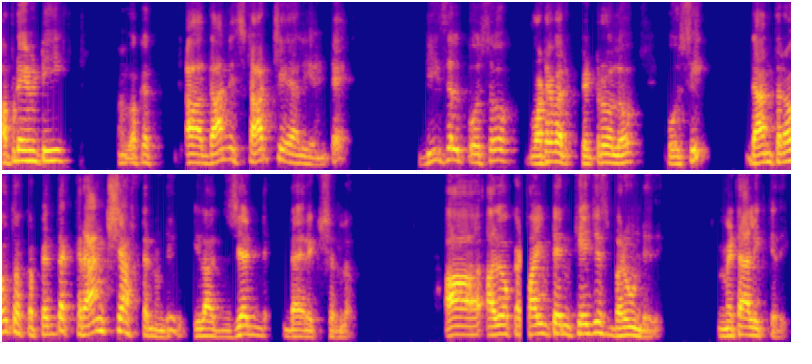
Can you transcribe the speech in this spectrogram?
అప్పుడు ఏమిటి ఒక దాన్ని స్టార్ట్ చేయాలి అంటే డీజిల్ పోసో వాటెవర్ పెట్రోలో పోసి దాని తర్వాత ఒక పెద్ద క్రాంక్ షాఫ్ట్ అని ఉండేది. ఇలా జెడ్ డైరెక్షన్లో. అది ఒక అదొక ఫైవ్ టెన్ కేజెస్ బరువు ఉండేది. మెటాలిక్ అది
